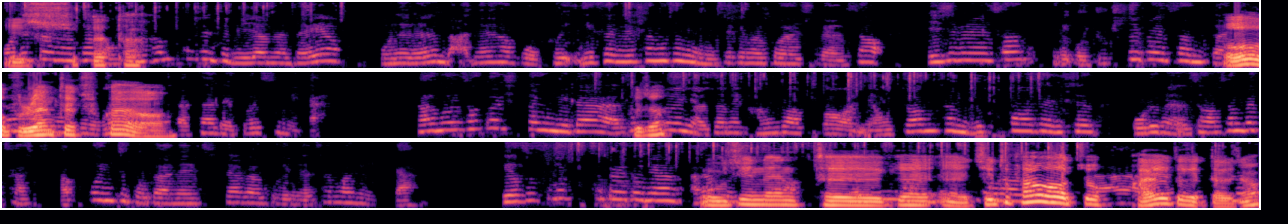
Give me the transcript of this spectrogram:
어제장에서 페타 0.3% 밀렸는데요. 오늘은 만회하고 그 이상의 상승 움직임을 보여주면서 21선 그리고 61선까지 오, 블루엠텍 축하요. 나타내고 있습니다. 다음은 선물시장입니다. 그죠? 선물은 여전히 강보합권 0.36% 오르면서 344포인트 구간을 지나가고 있는 상황입니다. 우진엔텍의 예, G2 파워 쪽 가야 되겠다, 그죠?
